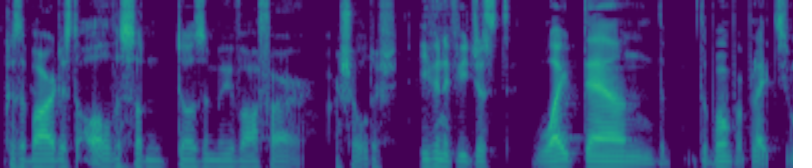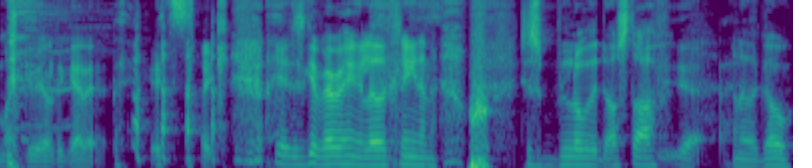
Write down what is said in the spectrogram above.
because the bar just all of a sudden doesn't move off our, our shoulders. Even if you just wipe down the, the bumper plates, you might be able to get it. it's like yeah, just give everything a little clean and just blow the dust off. yeah. and it'll go.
